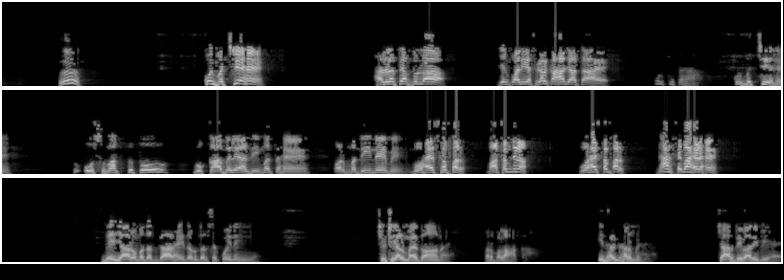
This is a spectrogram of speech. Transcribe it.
کوئی بچے ہیں، حضرت عبداللہ جن کو علی اصغر کہا جاتا ہے، ان کی طرح کوئی بچے ہیں، تو اس وقت تو وہ قابل عظیمت ہیں اور مدینے میں وہ ہے سفر، بات سمجھنا، وہ ہے سفر، گھر سے باہر ہیں۔ بے یار و مددگار ہیں، ادھر ادھر سے کوئی نہیں ہے۔ چٹھیال میدان ہے، کربلا کا۔ ادھر گھر میں ہے، چار دیواری بھی ہے۔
